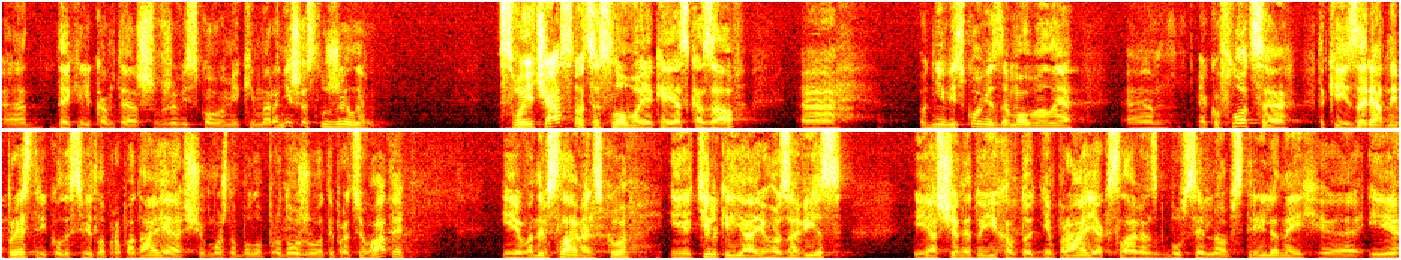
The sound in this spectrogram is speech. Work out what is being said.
е, декільком теж вже військовим, які ми раніше служили. Своєчасно це слово, яке я сказав. Е, одні військові замовили екофлот, це такий зарядний пристрій, коли світло пропадає, щоб можна було продовжувати працювати. І вони в Славянську, і тільки я його завіз, і я ще не доїхав до Дніпра, як Славянськ був сильно обстріляний, е, і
